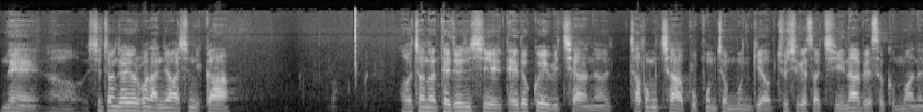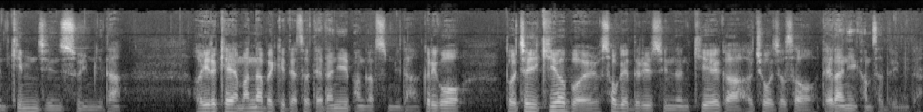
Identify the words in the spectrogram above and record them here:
네, 어, 시청자 여러분 안녕하십니까? 어, 저는 대전시 대덕구에 위치한 어, 자동차 부품 전문 기업 주식회사 진압에서 근무하는 김진수입니다. 어, 이렇게 만나 뵙게 돼서 대단히 반갑습니다. 그리고 또 저희 기업을 소개해 드릴 수 있는 기회가 주어져서 대단히 감사드립니다.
